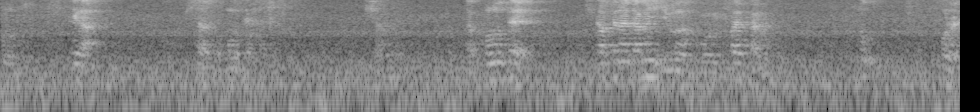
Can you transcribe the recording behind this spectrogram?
この手が来ちゃうとこの手来ちゃうだからこの手引かせないために自分はこういっぱいいっぱいと来ない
